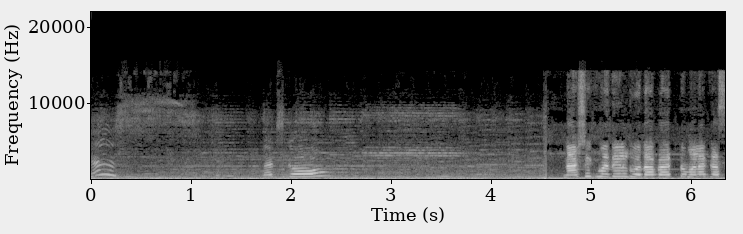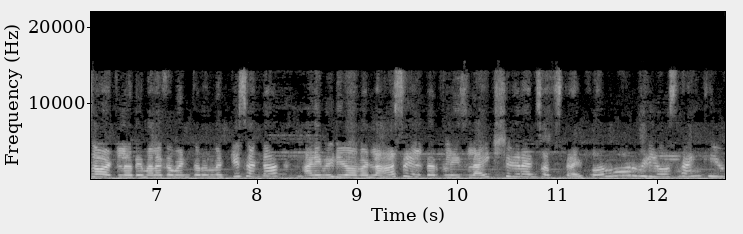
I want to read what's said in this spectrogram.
येस लेट्स गो नाशिक मधील तुम्हाला कसं वाटलं ते मला कमेंट करून नक्की सांगा. आणि व्हिडिओ आवडला असेल तर please like share and subscribe for more video thank you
